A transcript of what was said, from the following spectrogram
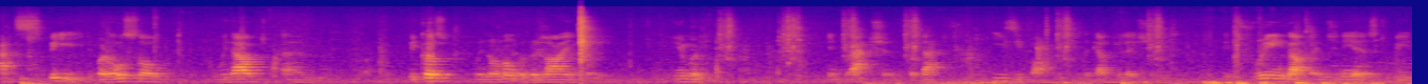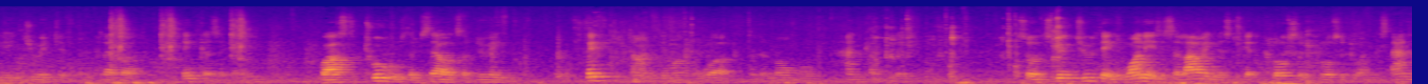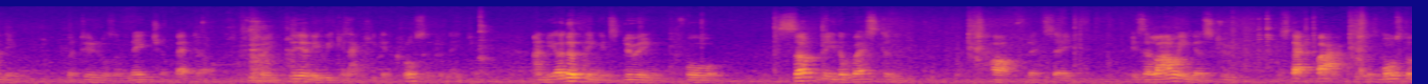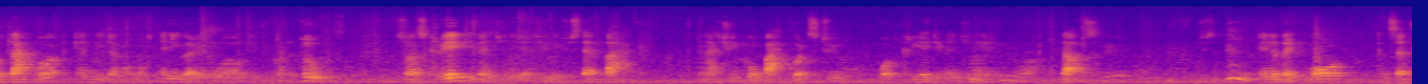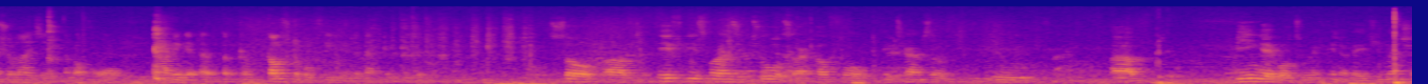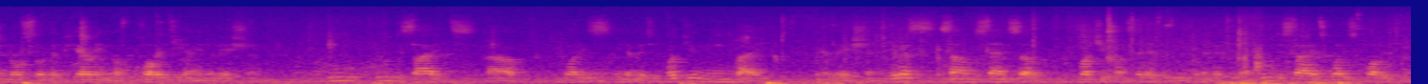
at speed, but also without, um, because we're no longer relying on human interaction for that easy part, which is the calculations. It's freeing up engineers to be the intuitive and clever thinkers again, whilst the tools themselves are doing 50 times the amount of work that a normal hand calculation. So it's doing two things. One is it's allowing us to get closer and closer to understanding materials and nature better. So in theory, we can actually get closer to nature. And the other thing it's doing for certainly the western half, let's say, is allowing us to step back because most of that work can be done almost anywhere in the world if you've got the tools. So as creative engineers, you need to step back and actually go backwards to what creative engineering does. Innovate more, conceptualizing a lot more, having a, a, a com comfortable feeling that that can be done. So um, if these forensic tools are helpful in terms of you uh, being able to innovate, you mentioned also the pairing of quality and innovation. Who, who decides uh, what is innovative? What do you mean by innovation? Give us some sense of what you consider to be innovative and who decides what is quality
